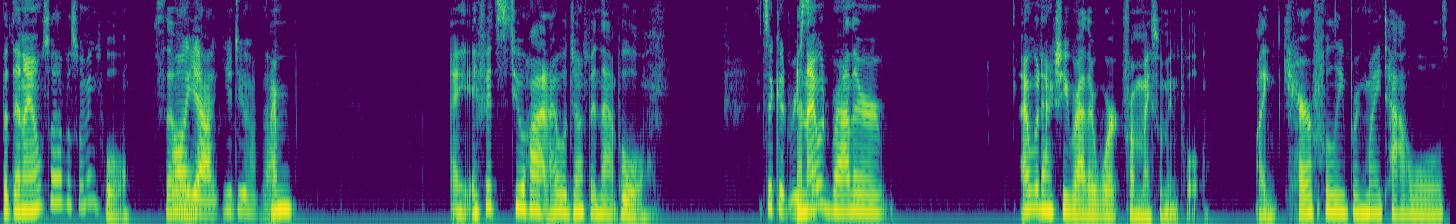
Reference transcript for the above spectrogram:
but then I also have a swimming pool. So oh yeah, you do have that. I'm. I, if it's too hot, I will jump in that pool. It's a good reset. And I would rather. I would actually rather work from my swimming pool. I carefully bring my towels,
